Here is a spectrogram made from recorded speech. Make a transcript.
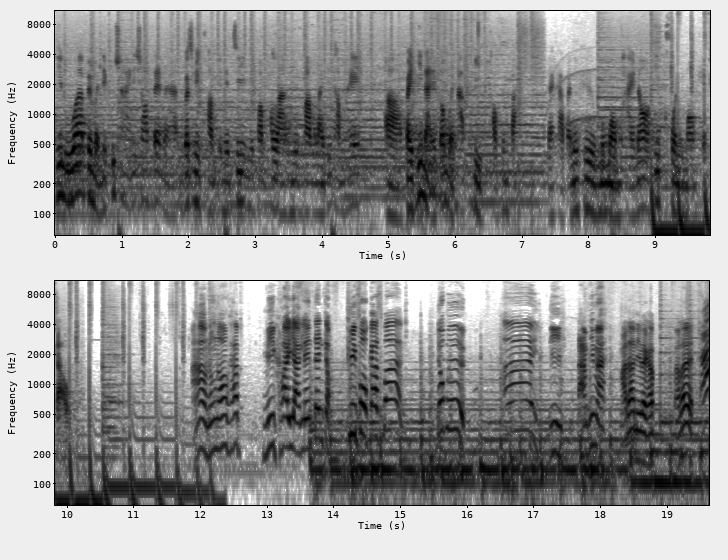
ที่รู้ว่าเป็นเหมือนเด็กผู้ชายที่ชอบเต้นนะฮะมันก็จะมีความ energy มีความพลังมีความอะไรที่ทำให้อ่าไปที่ไหนก็เหมือนอัพบีทเขาขึ้นไปนะครับอันนี้คือมุมมองภายนอกที่คนมองเห็นเราอ้าวน้องๆครับ มีใครอยากเรียนเต้นกับพี่โฟกัสบ้าง ยกมือไอ้ายดีตามพี่มา มาด้านนี้เลยครับ มาเลย ฮะ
